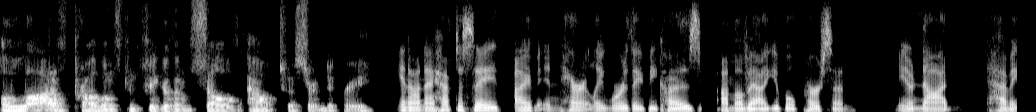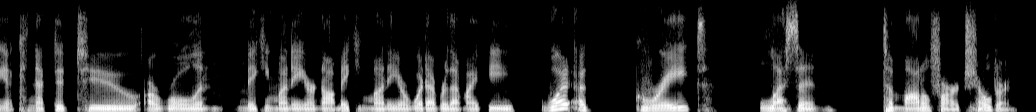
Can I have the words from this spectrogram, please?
a lot of problems can figure themselves out to a certain degree. You know, and I have to say, I'm inherently worthy because I'm a valuable person, you know, not having it connected to a role in making money or not making money or whatever that might be. What a great lesson to model for our children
